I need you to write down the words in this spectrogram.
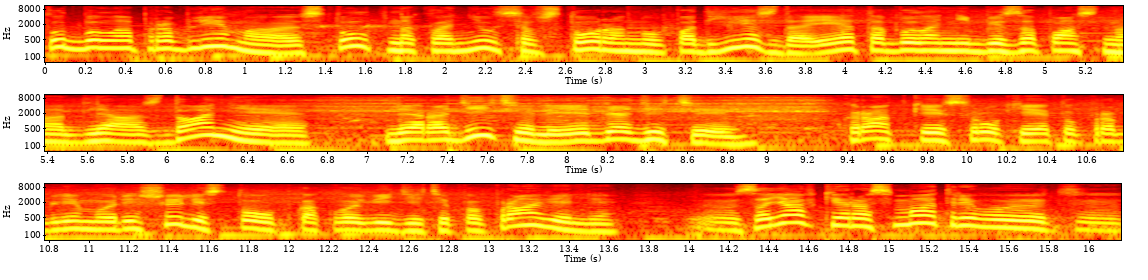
Тут была проблема, столб наклонился в сторону подъезда, и это было небезопасно для здания, для родителей и для детей. В краткие сроки эту проблему решили, столб, как вы видите, поправили. Э, Заявки рассматривают, э,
